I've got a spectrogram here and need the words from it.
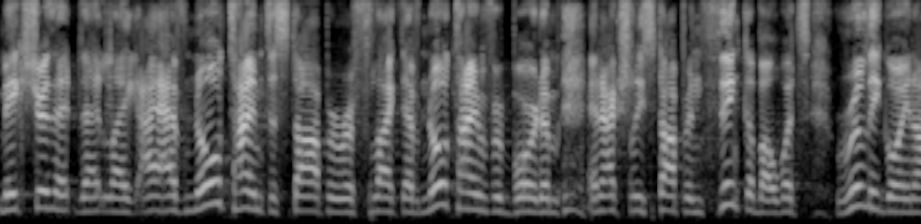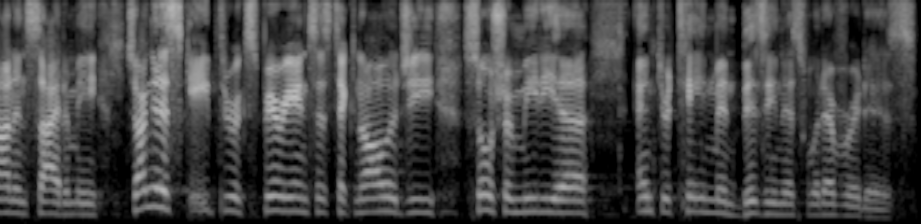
make sure that that like I have no time to stop or reflect. I have no time for boredom and actually stop and think about what's really going on inside of me. So I'm going to escape through experiences, technology, social media, entertainment, busyness, whatever it is.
